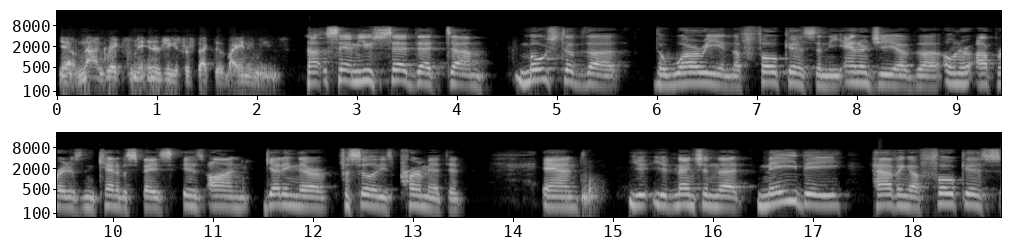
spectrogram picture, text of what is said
you know, not great from an energy perspective by any means. Now, Sam, you said that um, most of the the worry and the focus and the energy of the owner operators in the cannabis space is on getting their facilities permitted. And you, would mentioned that maybe having a focus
